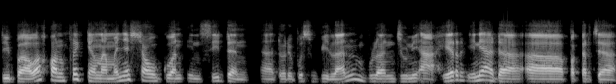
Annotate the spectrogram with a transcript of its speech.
di bawah konflik yang namanya Shaoguan Incident. Nah, 2009 bulan Juni akhir ini ada eh, pekerja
